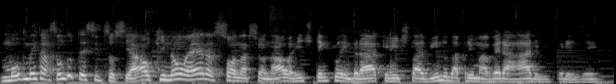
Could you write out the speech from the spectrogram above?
movimentação do tecido social que não era só nacional. A gente tem que lembrar que a gente está vindo da Primavera Árabe, por exemplo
